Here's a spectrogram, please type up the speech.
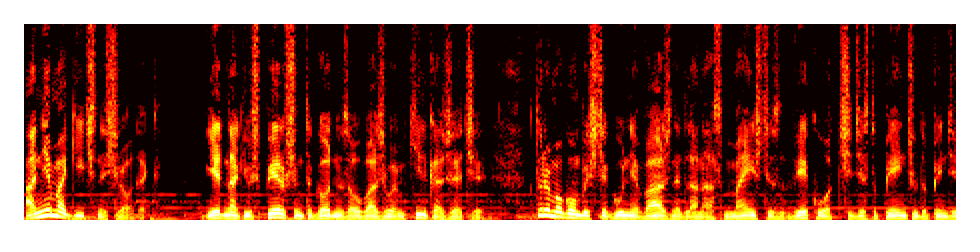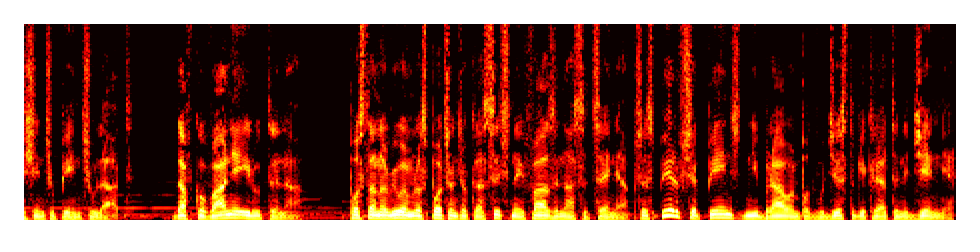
a nie magiczny środek. Jednak już w pierwszym tygodniu zauważyłem kilka rzeczy, które mogą być szczególnie ważne dla nas mężczyzn w wieku od 35 do 55 lat. Dawkowanie i rutyna. Postanowiłem rozpocząć od klasycznej fazy nasycenia. Przez pierwsze 5 dni brałem po 20 g kreatyny dziennie,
